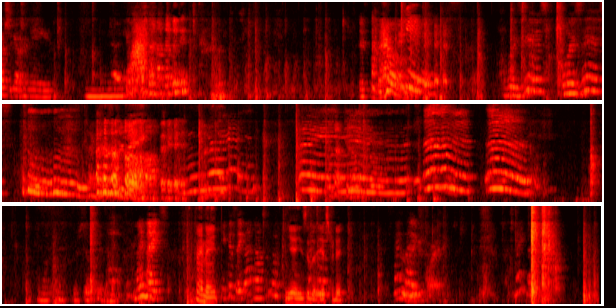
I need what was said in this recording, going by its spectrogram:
how she got her name. It's the back. What is this? What is this? Hi, Nate. You can say that now too. Yeah, he said that yesterday.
